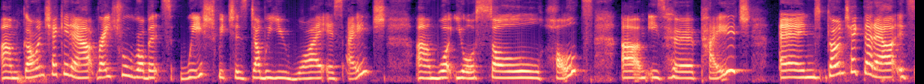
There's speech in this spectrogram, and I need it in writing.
Um, go and check it out. Rachel Roberts Wysh, which is W Y S H, um, What Your Soul Holds, um, is her page and go and check that out. It's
